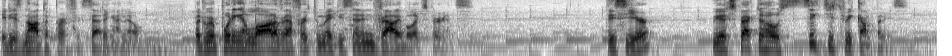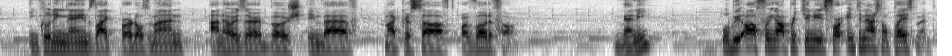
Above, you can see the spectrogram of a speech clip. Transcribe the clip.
It is not the perfect setting, I know, but we're putting a lot of effort to make this an invaluable experience. This year, we expect to host 63 companies, including names like Bertelsmann, Anheuser-Busch, InBev, Microsoft, or Vodafone. Many will be offering opportunities for international placement,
